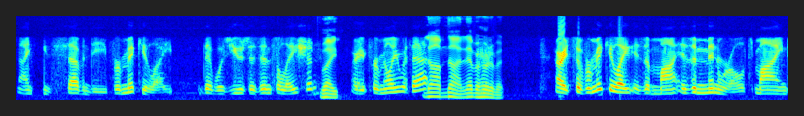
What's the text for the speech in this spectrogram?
1970, vermiculite that was used as insulation. Right. Are you familiar with that? No, I'm not. Never heard of it. All right, so vermiculite is a mi- is a mineral. It's mined.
